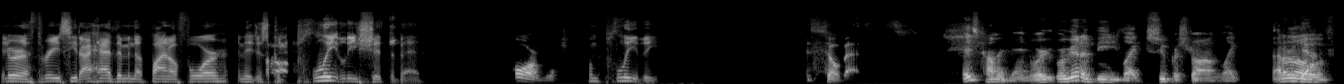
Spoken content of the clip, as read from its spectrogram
They were a three seed. I had them in the final four, and they just Oh. completely shit the bed. Horrible. Completely. It's so bad. it's coming, man. We're we're gonna be like super strong. Like I don't know Yeah. if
